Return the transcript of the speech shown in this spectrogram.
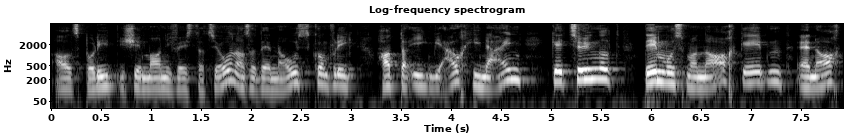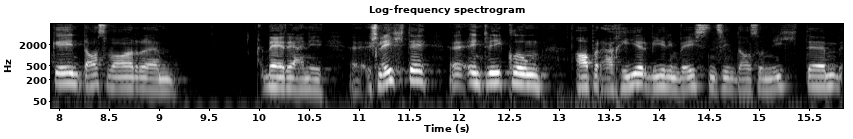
als politische Manifestation, also der Nahostkonflikt hat da irgendwie auch hineingezüngelt, dem muss man nachgeben, äh, nachgehen, das war ähm, wäre eine äh, schlechte äh, Entwicklung aber auch hier, wir im Westen sind also nicht ähm,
